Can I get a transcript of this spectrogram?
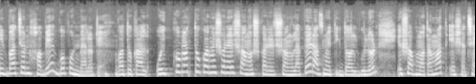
নির্বাচন হবে গোপন ব্যালটে। গতকাল ঐক্যমত্য কমিশনের সংস্কারের সংলাপে রাজনৈতিক দলগুলোর এসব মতামত এসেছে।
